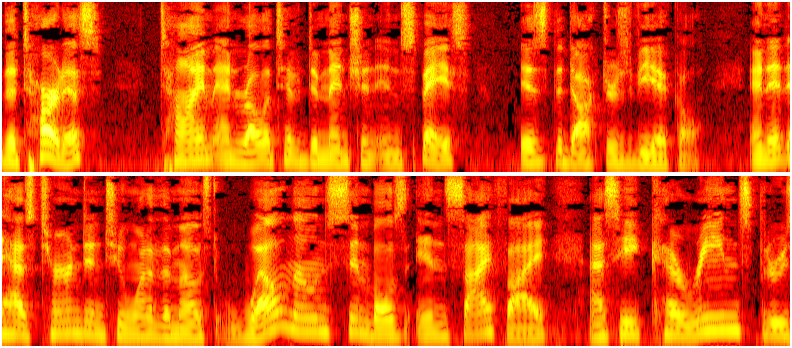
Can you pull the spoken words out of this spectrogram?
The TARDIS, time and relative dimension in space, is the Doctor's vehicle, and it has turned into one of the most well known symbols in sci fi as he careens through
